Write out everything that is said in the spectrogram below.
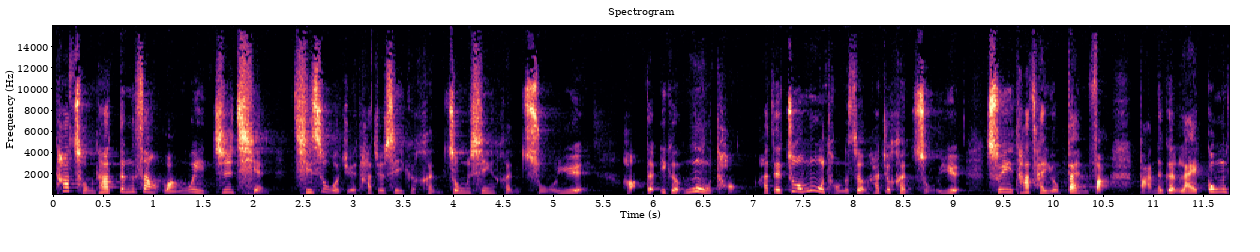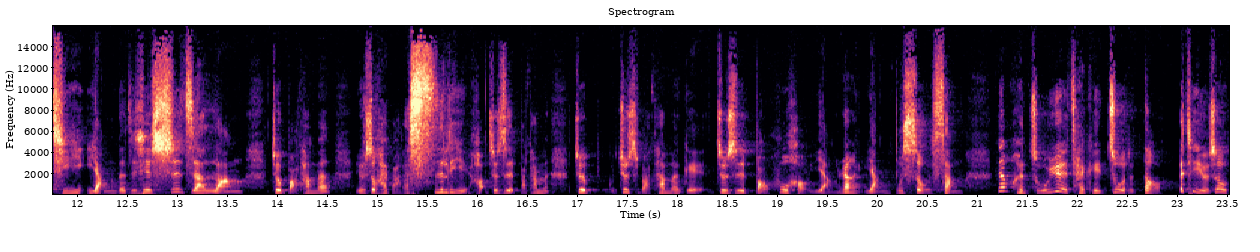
他从他登上王位之前，其实我觉得他就是一个很忠心、很卓越好的一个牧童。他在做牧童的时候，他就很卓越，所以他才有办法把那个来攻击羊的这些狮子啊、狼，就把他们有时候还把它撕裂，好，就是把他们就就是把他们给就是保护好羊，让羊不受伤，那样很卓越才可以做得到。而且有时候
